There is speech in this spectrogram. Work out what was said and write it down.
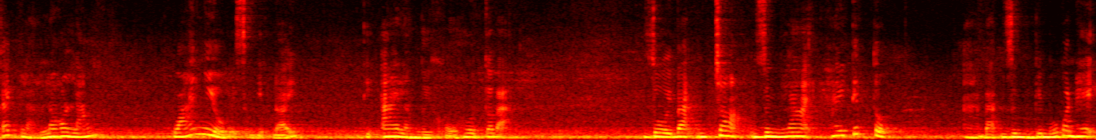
cách là lo lắng quá nhiều về sự việc đấy thì ai là người khổ hơn các bạn? Rồi bạn chọn dừng lại hay tiếp tục? À, bạn dừng cái mối quan hệ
